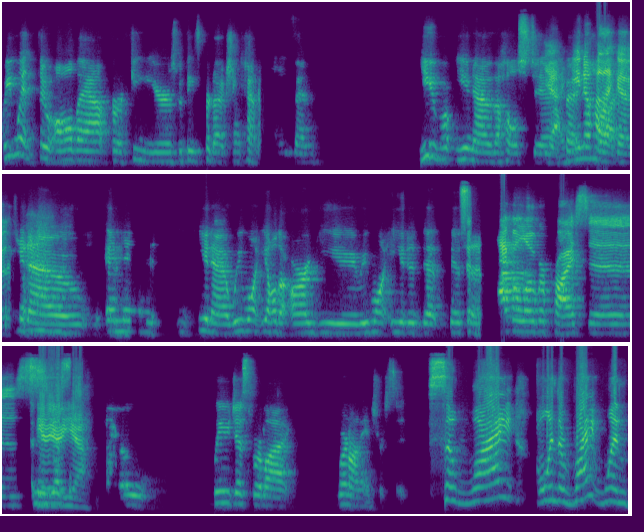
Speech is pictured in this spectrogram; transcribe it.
we went through all that for a few years with these production companies, and you you know the whole shit. Yeah, you know how that goes. You know, and then you know we want y'all to argue. We want you to do this. And haggle over prices. I mean, yeah, yeah, yeah. so we just were like, we're not interested. So why when the right one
